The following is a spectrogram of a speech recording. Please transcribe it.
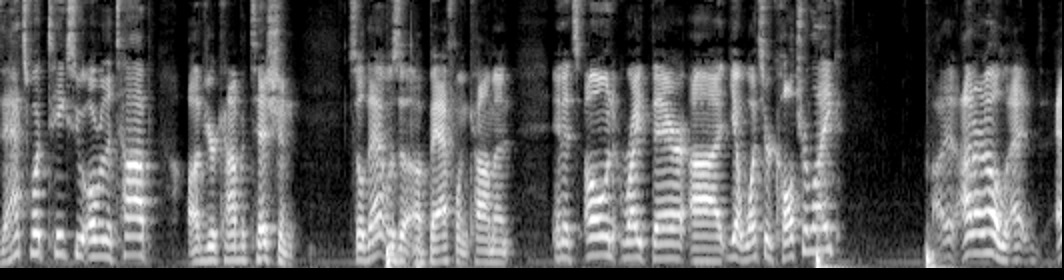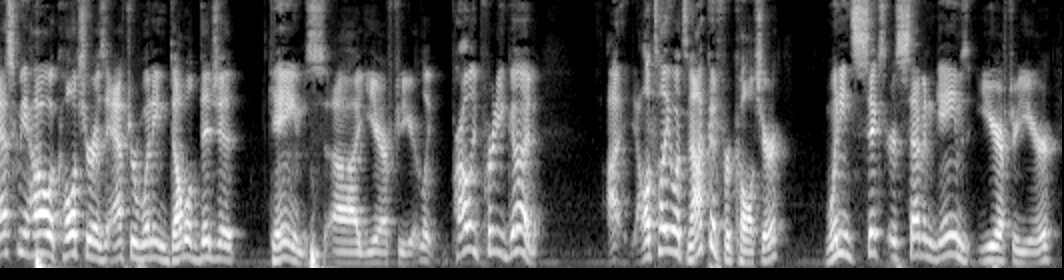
that's what takes you over the top of your competition. So that was a, baffling comment in its own right there. Uh, yeah, what's your culture like? I, I, don't know. Ask me how a culture is after winning double digit games uh, year after year. Like probably pretty good. I, I'll tell you what's not good for culture: winning six or seven games year after year,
